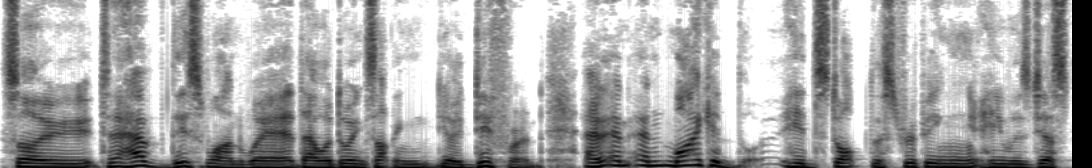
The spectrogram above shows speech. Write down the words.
So to have this one where they were doing something you know different, and and and Mike had he'd stopped the stripping. He was just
